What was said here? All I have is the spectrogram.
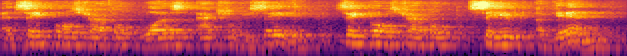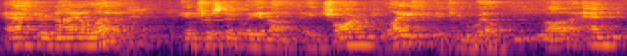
and St. Paul's Chapel was actually saved. St. Paul's Chapel saved again after 9/11, interestingly enough. A charmed life, if you will. Uh, And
